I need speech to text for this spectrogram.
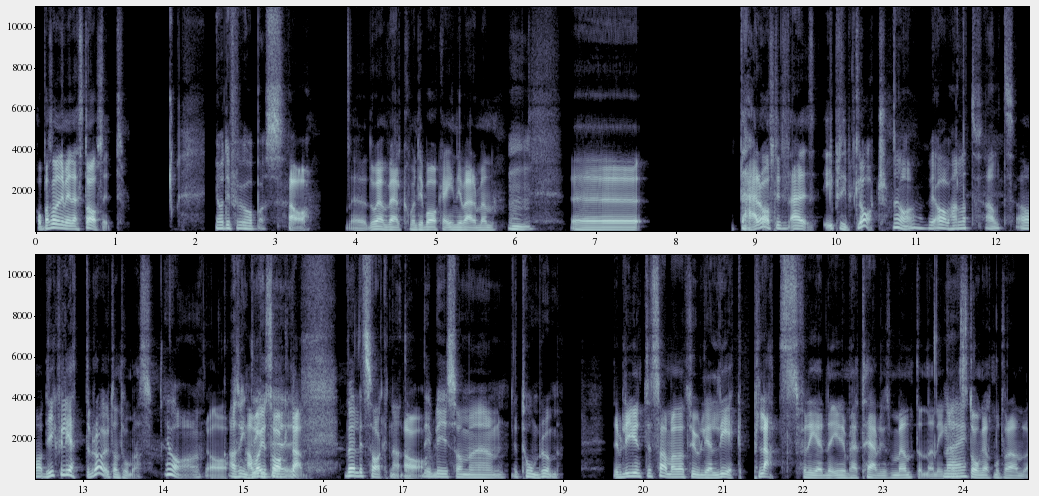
Hoppas han är med i nästa avsnitt. ja, det får vi hoppas. Ja, eh, då är han välkommen tillbaka in i värmen. Mm. Eh, det här avsnittet är i princip klart. Ja, vi har avhandlat allt. Ja, det gick väl jättebra utan Thomas? Ja, Ja, Alltså inte- han var ju saknad. väldigt saknad. Ja. Det blir som ett tomrum. Det blir ju inte samma naturliga lekplats för er i de här tävlingsmomenten när ni kan Nej. stångas mot varandra.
